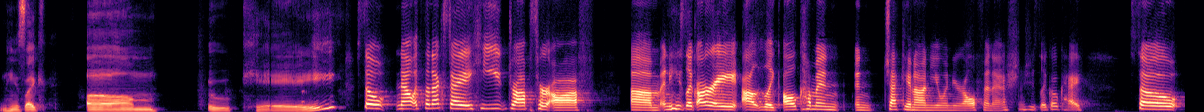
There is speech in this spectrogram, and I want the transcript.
And he's like, um, okay. So now it's the next day. He drops her off, um, and he's like, "All right, I'll like I'll come in and check in on you when you're all finished." And she's like, "Okay." So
